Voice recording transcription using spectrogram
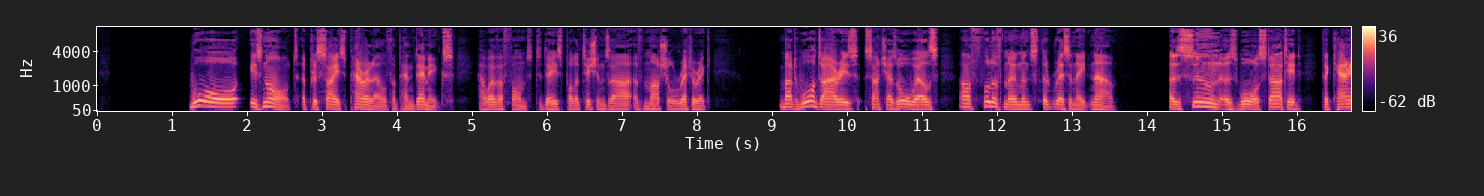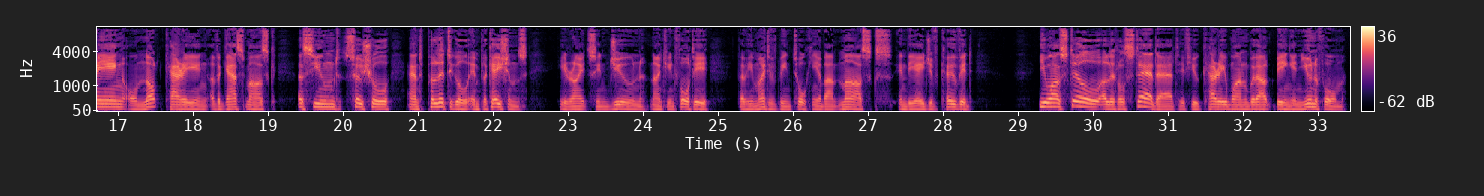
War is not a precise parallel for pandemics, however fond today's politicians are of martial rhetoric. But war diaries such as Orwell's are full of moments that resonate now. As soon as war started, the carrying or not carrying of a gas mask assumed social and political implications, he writes in June 1940, though he might have been talking about masks in the age of COVID. You are still a little stared at if you carry one without being in uniform.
